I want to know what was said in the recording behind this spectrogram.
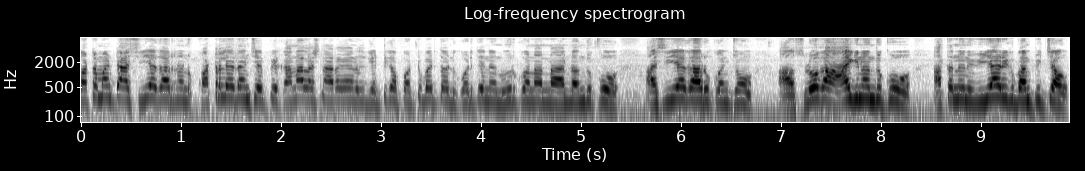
కొట్టమంటే ఆ సీఏ గారు నన్ను కొట్టలేదని చెప్పి కన్నా లక్ష్మీనారాయణ గారు గట్టిగా పట్టుబడితో కొడితే నేను ఊరుకోనన్నా అన్నందుకు ఆ సీఏ గారు కొంచెం ఆ స్లోగా ఆగినందుకు అతను విఆర్కి పంపించావు.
